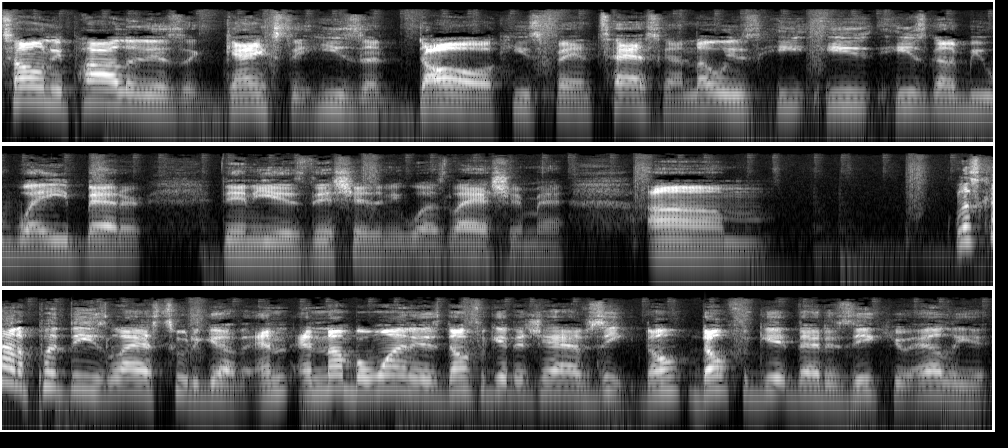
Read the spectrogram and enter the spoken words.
Tony Pollard is a gangster. He's a dog. He's fantastic. I know he's he, he he's gonna be way better than he is this year than he was last year, man. Um, let's kind of put these last two together. And and number one is don't forget that you have Zeke. Don't don't forget that Ezekiel Elliott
